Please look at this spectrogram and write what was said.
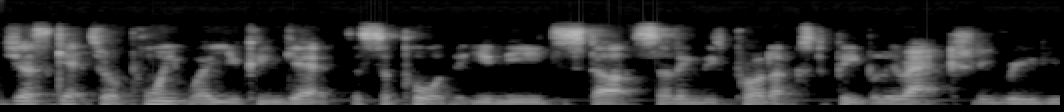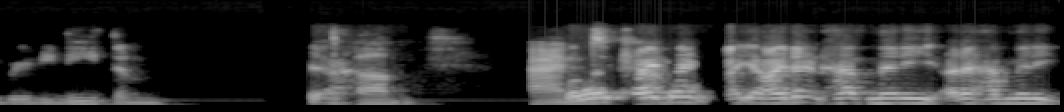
just get to a point where you can get the support that you need to start selling these products to people who actually really really need them. Yeah. Um, and well, I, I don't, I, I, don't have many, I don't have many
